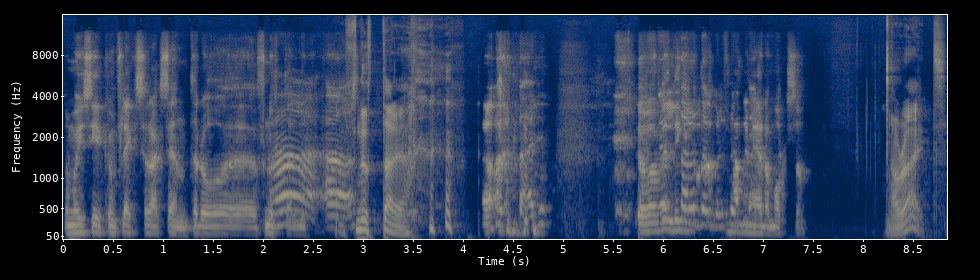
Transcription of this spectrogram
De har ju cirkumflexer, accenter och uh, fnuttar. ah, ah, Fnuttar ja. Ja, det var väldigt glad att vi hade med dem också. All right.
